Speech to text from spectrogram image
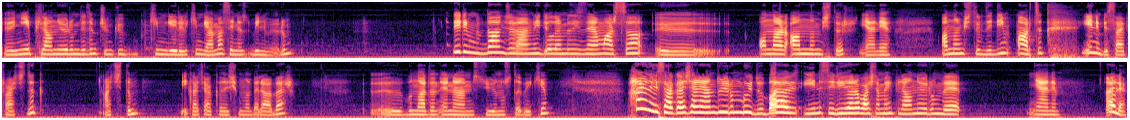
E, niye planlıyorum dedim çünkü kim gelir kim gelmez henüz bilmiyorum. Dediğim gibi daha önceden videolarımızı izleyen varsa e, onlar anlamıştır. Yani anlamıştır dediğim artık yeni bir sayfa açtık. Açtım. Birkaç arkadaşımla beraber. E, bunlardan en önemlisi Yunus tabii ki. Her neyse arkadaşlar yani duyurum buydu. Bayağı yeni serilere başlamayı planlıyorum ve yani öyle.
